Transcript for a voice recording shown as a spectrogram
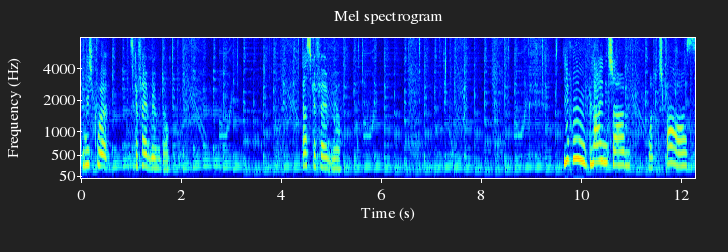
Finde ich cool. Das gefällt mir wieder. Das gefällt mir. Juhu, Blind Jump. Macht Spaß.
